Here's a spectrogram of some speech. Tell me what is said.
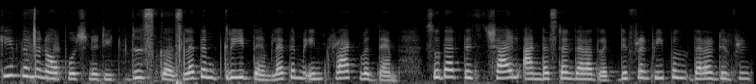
give them an opportunity to discuss. Let them greet them. Let them interact with them. So that this child understand there are like different people there are different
